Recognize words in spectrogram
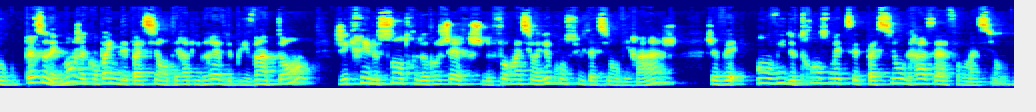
Donc, personnellement, j'accompagne des patients en thérapie brève depuis 20 ans. J'ai créé le centre de recherche, de formation et de consultation Virage. J'avais envie de transmettre cette passion grâce à la formation.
